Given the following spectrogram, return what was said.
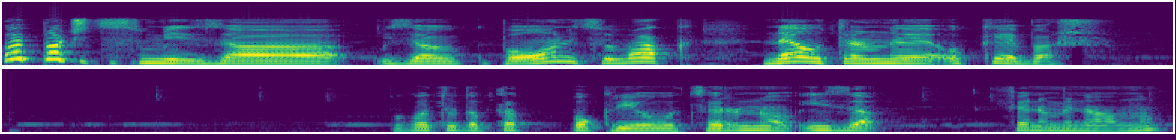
Ove pločice su mi za, za kupovnicu ovak neutralne, ok baš. Pogotovo dok tako pokrije ovo crno i za fenomenalno.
